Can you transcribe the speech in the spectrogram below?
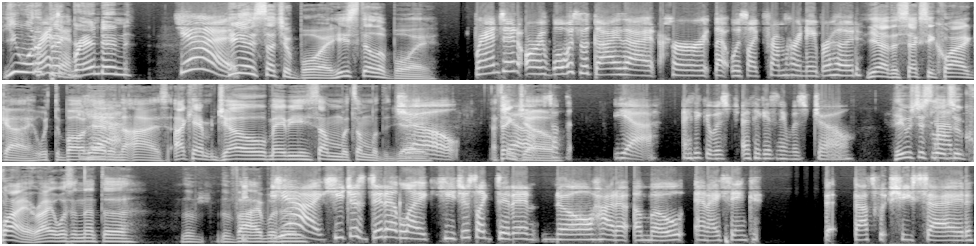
You would have picked Brandon. Yes. He is such a boy. He's still a boy. Brandon or what was the guy that her that was like from her neighborhood? Yeah, the sexy, quiet guy with the bald head and the eyes. I can't. Joe, maybe something with something with the J. Joe. I think Joe. Something. Yeah. I think it was I think his name was Joe. He was just a little Um, too quiet, right? Wasn't that the the the vibe him? yeah, he just didn't like he just like didn't know how to emote and I think that that's what she said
